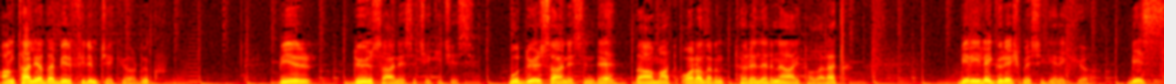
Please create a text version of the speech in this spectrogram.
Antalya'da bir film çekiyorduk. Bir düğün sahnesi çekeceğiz. Bu düğün sahnesinde damat oraların törelerine ait olarak biriyle güreşmesi gerekiyor. Biz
